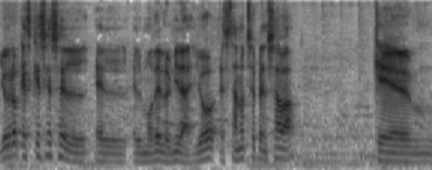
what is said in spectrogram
Yo creo que es que ese es el, el- el modelo. Y mira, yo esta noche pensaba que, mm,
